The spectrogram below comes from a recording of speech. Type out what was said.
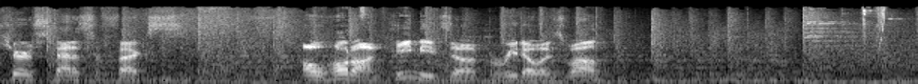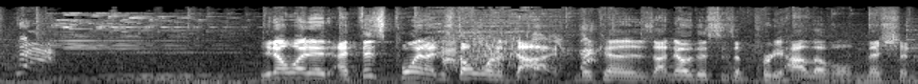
cure status effects. Oh, hold on. He needs a burrito as well. You know what? At at this point, I just don't want to die because I know this is a pretty high level mission.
